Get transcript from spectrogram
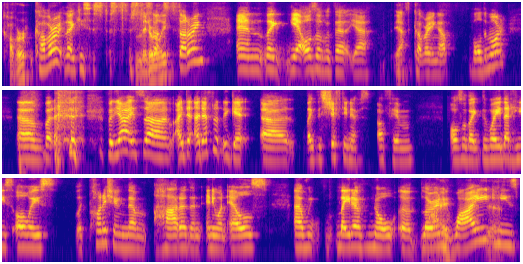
Cover. cover, like he's st- st- st- Literally? stuttering, and like yeah, also with the yeah, Yeah. covering up Voldemort. Um, but but yeah, it's uh, I, de- I definitely get uh like the shiftiness of him, also like the way that he's always like punishing them harder than anyone else. Uh, we later know uh, learn why, Yeah. he's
